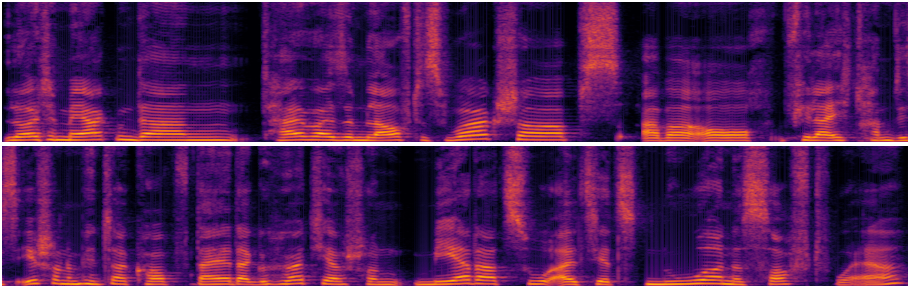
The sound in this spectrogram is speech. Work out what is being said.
Leute merken dann teilweise im Lauf des Workshops, aber auch vielleicht haben sie es eh schon im Hinterkopf, naja, da gehört ja schon mehr dazu als jetzt nur eine Software.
